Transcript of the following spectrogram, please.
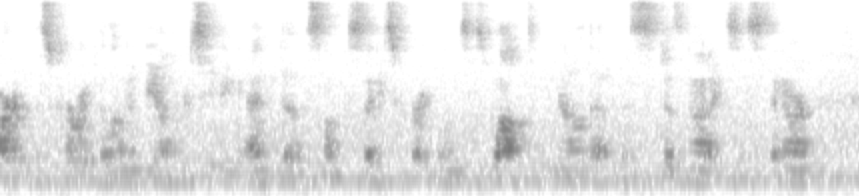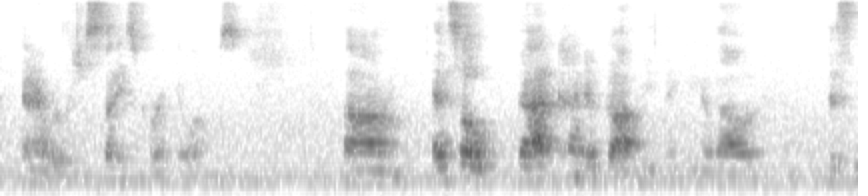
part of this curriculum and be on the receiving end of Islamic studies curriculums as well, to know that this does not exist in our in our religious studies curriculums. Um, and so that kind of got me thinking about this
